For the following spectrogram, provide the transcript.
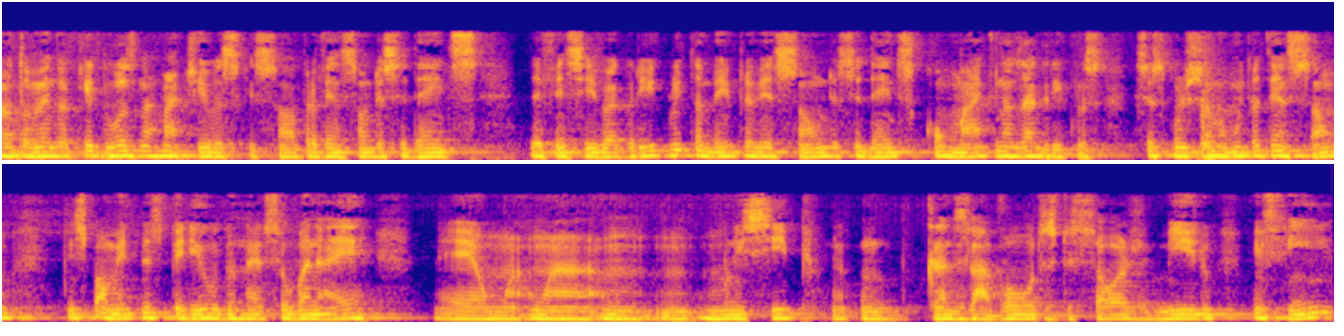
eu estou vendo aqui duas normativas que são a prevenção de acidentes defensivo agrícola e também prevenção de acidentes com máquinas agrícolas. Esses cursos chamam muito atenção, principalmente nesse período, né? Silvânia é, é uma, uma, um, um, município né? com grandes lavouras de soja, milho, enfim,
